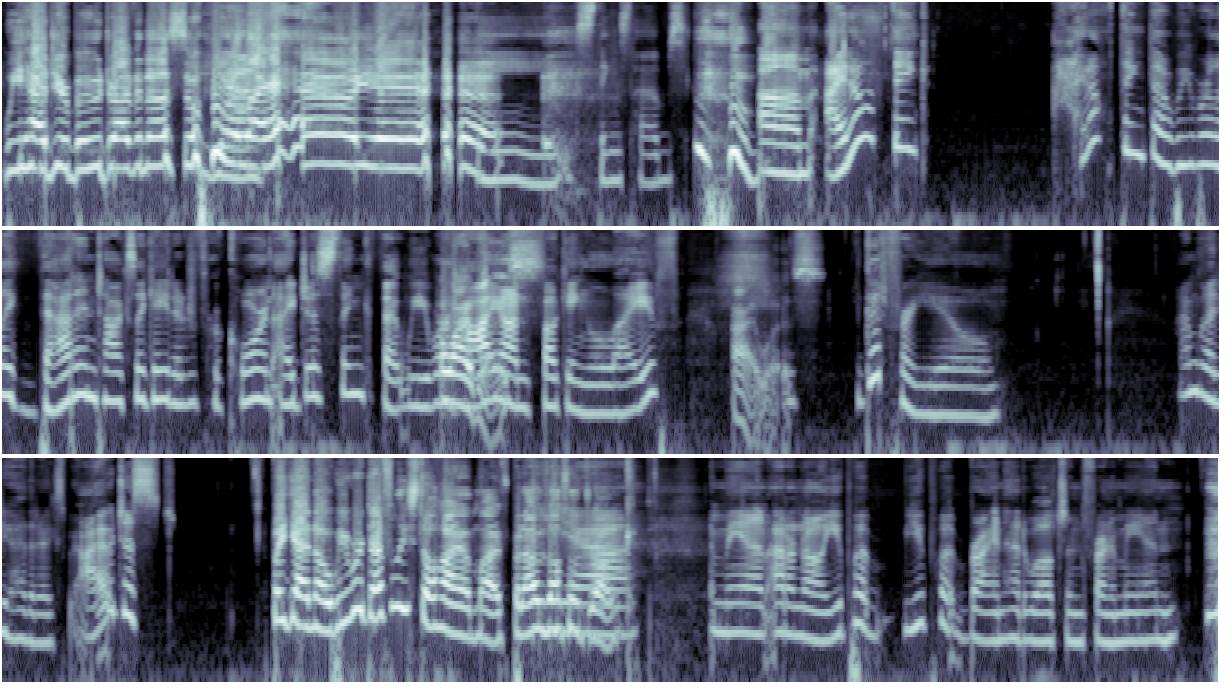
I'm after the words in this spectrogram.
we had your boo driving us, so we were like, hell yeah. Thanks. Thanks, Hubs. um, I don't think I don't think that we were like that intoxicated for Korn. I just think that we were Oh, high on fucking life. I was. Good for you. I'm glad you had that experience. I would just But yeah, no, we were definitely still high on life, but I was also Yeah. drunk. Man, I don't know. You put you put Brian Head Welch in front of me and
